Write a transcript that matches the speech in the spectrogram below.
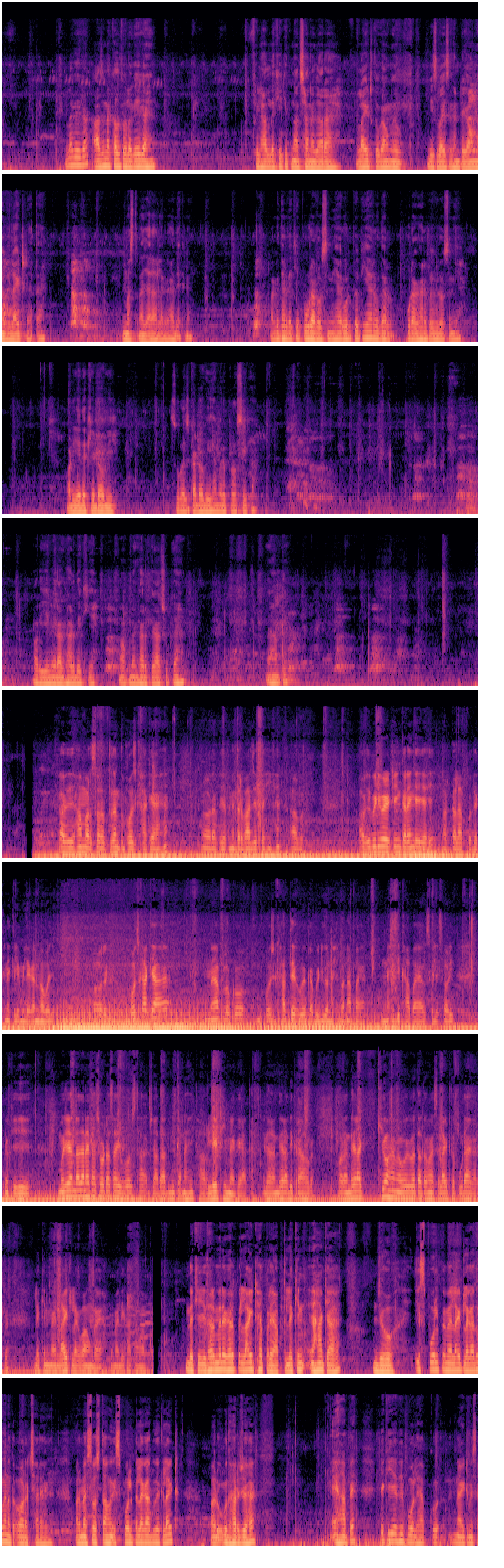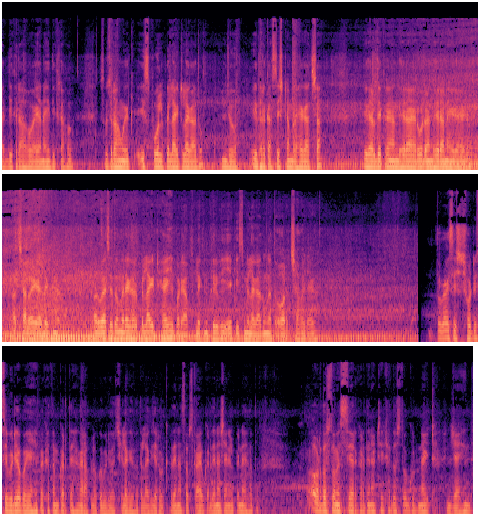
लगेगा आज ना कल तो लगेगा ही। फ़िलहाल देखिए कितना अच्छा नज़ारा है। लाइट तो गाँव में बीस बाईस घंटे गाँव में भी लाइट रहता है। मस्त नज़ारा लग रहा है देखने में। और इधर देखिए पूरा रोशनी है, रोड पे भी है और उधर पूरा घर पे भी रोशनी है। और ये देखिए डॉगी, सूरज का डॉगी है मेरे पड़ोसी का। और ये मेरा घर देखिए, हम अपने घर पे आ चुके हैं, यहाँ पे। अभी हम और सौरभ तुरंत भोज खा के आए हैं और अभी अपने दरवाजे पे ही हैं। अब अभी वीडियो एडिटिंग करेंगे यही, और कल आपको देखने के लिए मिलेगा नौ बजे। और भोज खा के आया मैं आप लोग को भोज खाते हुए का वीडियो नहीं बना पाया, नहीं दिखा पाया उसके लिए सॉरी क्योंकि मुझे अंदाज़ा नहीं था, छोटा सा ही भोज था, ज़्यादा आदमी का नहीं था, और लेट ही मैं गया था। इधर अंधेरा दिख रहा होगा। और अंधेरा क्यों है, मैं वो भी बताता हूँ, ऐसे लाइट तो पूरा है घर पर लेकिन मैं लाइट लगवाऊँगा यहाँ पर मैं दिखाता हूँ आपको। देखिए, इधर मेरे घर पे लाइट है पर्याप्त, लेकिन यहाँ क्या है, जो इस पोल पे मैं लाइट लगा दूँगा ना तो और अच्छा रहेगा। और मैं सोचता हूँ इस पोल पे लगा दूँ एक लाइट और उधर जो है, यहाँ पे एक ये भी पोल है आपको नाइट में शायद दिख रहा होगा या नहीं दिख रहा होगा। सोच रहा हूँ एक इस पोल पे लाइट लगा दूँ जो इधर का सिस्टम रहेगा अच्छा। इधर देख रहे हैं अंधेरा है, रोड अंधेरा नहीं रहेगा अच्छा लगेगा देखने और वैसे तो मेरे घर पे लाइट है ही पर्याप्त लेकिन फिर भी एक इसमें लगा दूँगा तो और अच्छा हो जाएगा। तो गाइस इस छोटी सी वीडियो को यहीं पे ख़त्म करते हैं। अगर आप लोग को वीडियो अच्छी लगी हो तो लाइक ज़रूर कर देना सब्सक्राइब कर देना चैनल पे नए हो तो। और दोस्तों, में शेयर कर देना, ठीक है? दोस्तों गुड नाइट जय हिंद।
